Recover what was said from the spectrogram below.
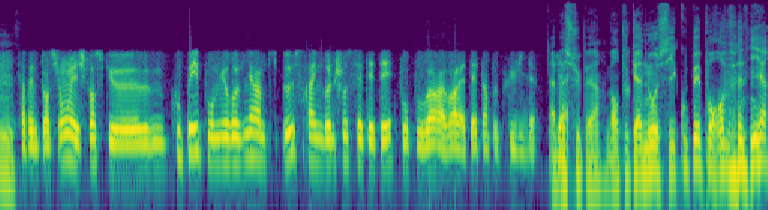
Mm. certaines tensions et je pense que euh, couper pour mieux revenir un petit peu sera une bonne chose cet été pour pouvoir avoir la tête un peu plus vide. Ah bah super. Bah en tout cas, nous aussi, coupés pour revenir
